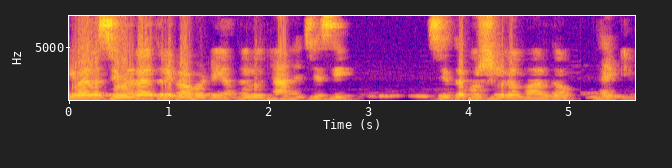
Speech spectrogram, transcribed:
ఇవాళ శివరాత్రి కాబట్టి అందరూ ధ్యానం చేసి సిద్ధ పురుషులుగా మారుదాం. థ్యాంక్ యూ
